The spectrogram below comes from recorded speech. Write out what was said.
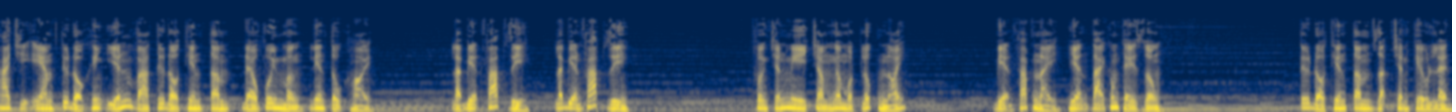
Hai chị em Tư Đồ Khinh Yến và Tư Đồ Thiên Tâm đều vui mừng liên tục hỏi: "Là biện pháp gì? Là biện pháp gì?" Phương Chấn Mi trầm ngâm một lúc nói: "Biện pháp này hiện tại không thể dùng." Tư Đồ Thiên Tâm dậm chân kêu lên:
